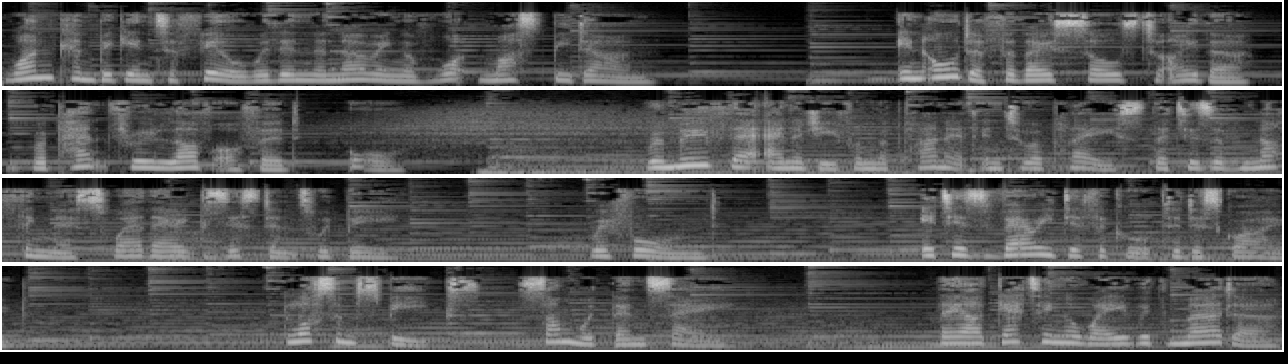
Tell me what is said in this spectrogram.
one can begin to feel within the knowing of what must be done. In order for those souls to either repent through love offered, or remove their energy from the planet into a place that is of nothingness where their existence would be reformed. It is very difficult to describe. Blossom speaks, some would then say. They are getting away with murder.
